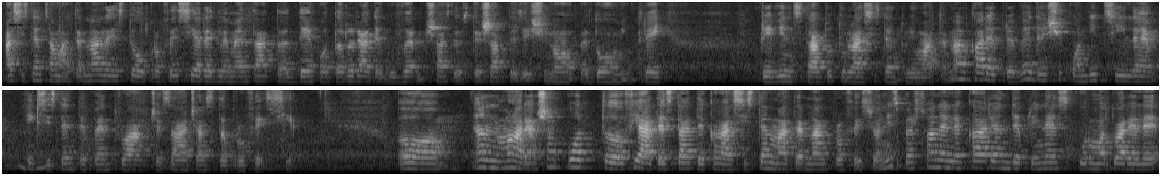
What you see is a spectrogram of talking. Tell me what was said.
asistența maternală este o profesie reglementată de hotărârea de guvern 679 pe 2003 privind statutul asistentului maternal, care prevede și condițiile existente pentru a accesa această profesie. Uh, în mare, așa, pot uh, fi atestate ca asistent maternal profesionist persoanele care îndeplinesc următoarele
